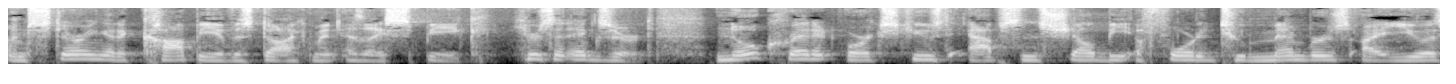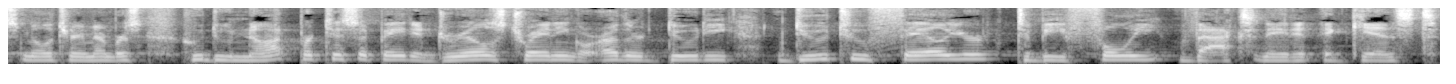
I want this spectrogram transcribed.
I'm staring at a copy of this document as I speak. Here's an excerpt. No credit or excused absence shall be afforded to members, i.e., U.S. military members, who do not participate in drills, training, or other duty due to failure to be fully vaccinated against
